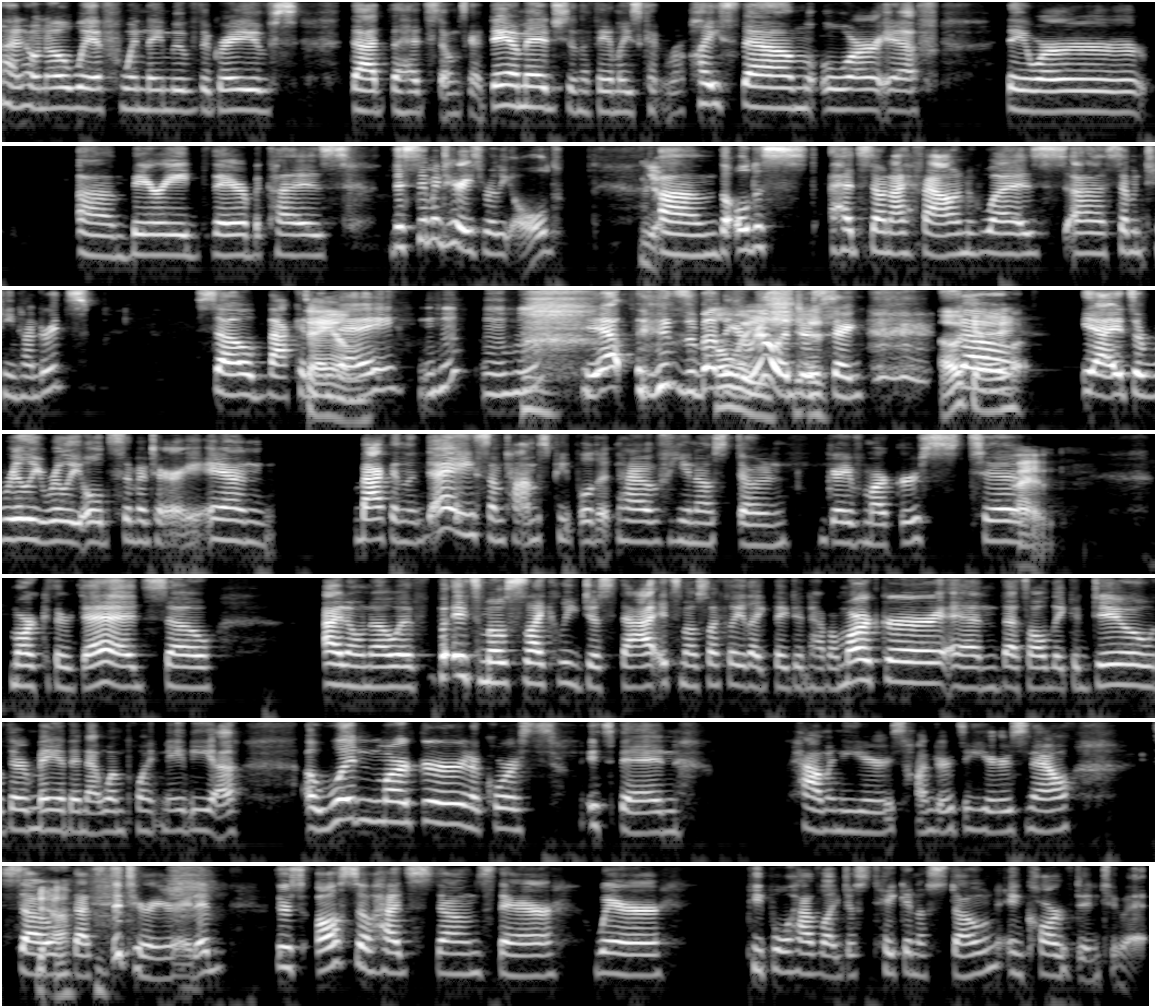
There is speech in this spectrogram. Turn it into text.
I don't know if when they moved the graves that the headstones got damaged and the families couldn't replace them, or if they were um, buried there because the cemetery is really old. Yeah. Um, the oldest headstone I found was uh, 1700s. So back in Damn. the day, hmm hmm yep, it's about to get Holy real shit. interesting. Okay. So, yeah, it's a really, really old cemetery. And back in the day, sometimes people didn't have, you know, stone grave markers to right. mark their dead. So I don't know if, but it's most likely just that. It's most likely like they didn't have a marker and that's all they could do. There may have been at one point maybe a, a wooden marker. And of course, it's been how many years? Hundreds of years now. So Yeah. that's deteriorated. There's also headstones there where people have like just taken a stone and carved into it.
